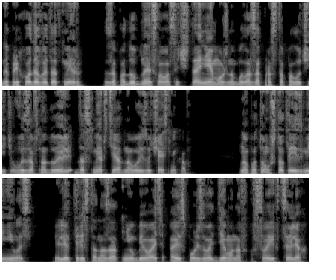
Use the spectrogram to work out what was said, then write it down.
До прихода в этот мир за подобное словосочетание можно было запросто получить вызов на дуэль до смерти одного из участников. Но потом что-то изменилось, и лет 300 назад не убивать, а использовать демонов в своих целях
